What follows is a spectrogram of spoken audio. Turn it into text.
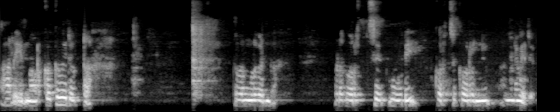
അറിയുന്നവർക്കൊക്കെ വരും കേട്ടോ. നമ്മൾ കണ്ടോ? ഇവിടെ കുറച്ച് കൂടി കുറച്ച് കുറഞ്ഞു അങ്ങനെ വരും.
